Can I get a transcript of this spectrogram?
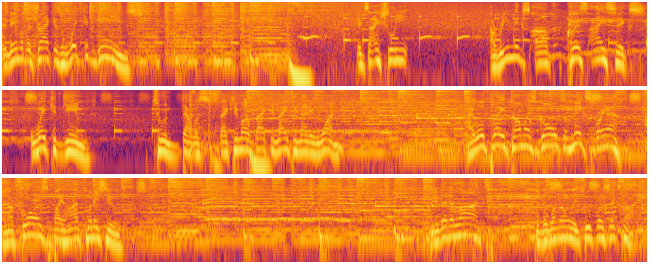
The name of the track is Wicked Games. It's actually a remix of Chris Isaak's Wicked Game tune that was that came out back in 1991. I will play Thomas Gold's mix for you, and of course by Hot 22. You got it locked to the one and only 246 Live.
